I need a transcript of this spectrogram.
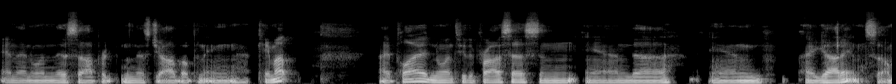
And then when this oper- when this job opening came up, I applied and went through the process and and uh, and I got in. So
